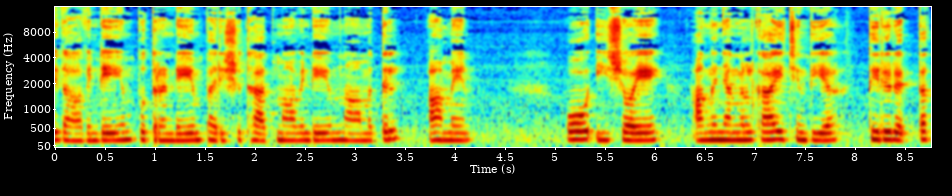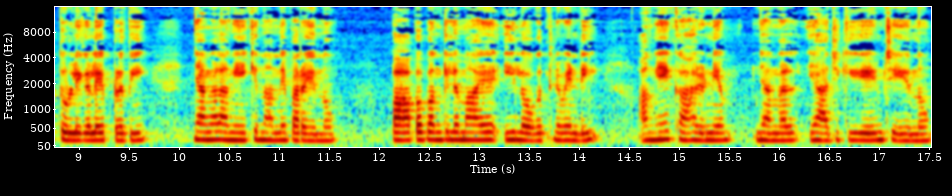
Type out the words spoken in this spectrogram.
പിതാവിന്റെയും പുത്രന്റെയും പരിശുദ്ധാത്മാവിന്റെയും നാമത്തിൽ ആമേൻ. ഓ ഈശോയെ അങ്ങ് ഞങ്ങൾക്കായി ചിന്തിയ തിരുരക്തത്തുള്ളികളെ പ്രതി ഞങ്ങൾ അങ്ങേക്ക് നന്ദി പറയുന്നു. പാപപങ്കിലമായ ഈ ലോകത്തിനു വേണ്ടി അങ്ങേ കാരുണ്യം ഞങ്ങൾ യാചിക്കുകയും ചെയ്യുന്നു.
